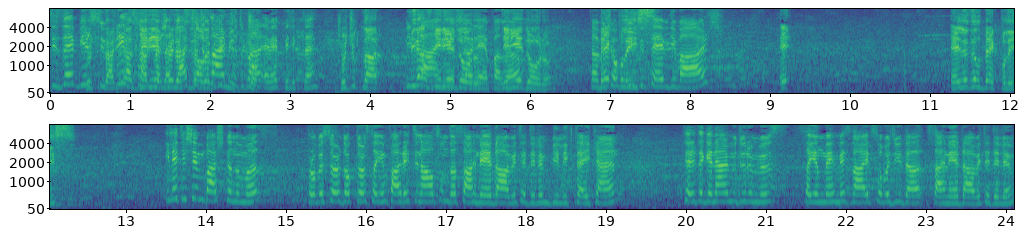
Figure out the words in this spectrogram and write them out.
size bir Çocuklar, sürpriz biraz geriye şöyle hazırladılar. sizi çocuklar, alabilir miyiz? çocuklar, Çok. evet birlikte. çocuklar Bir biraz geriye doğru, şöyle yapalım. geriye doğru. Tabii Back, çok büyük bir please. sevgi var. A little back please. İletişim Başkanımız Profesör Doktor Sayın Fahrettin Altun'u da sahneye davet edelim birlikteyken. TRT Genel Müdürümüz Sayın Mehmet Zahit Sobacı'yı da sahneye davet edelim.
